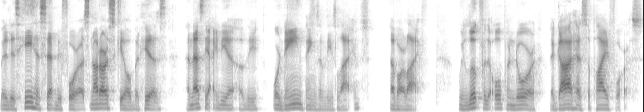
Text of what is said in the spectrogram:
but it is He has set before us, not our skill, but His. And that's the idea of the ordained things of these lives, of our life. We look for the open door that God has supplied for us,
